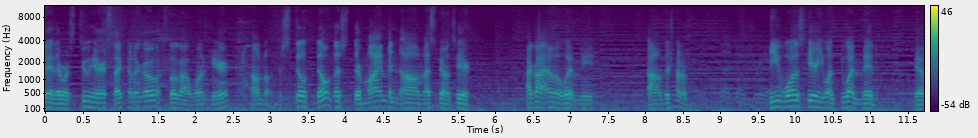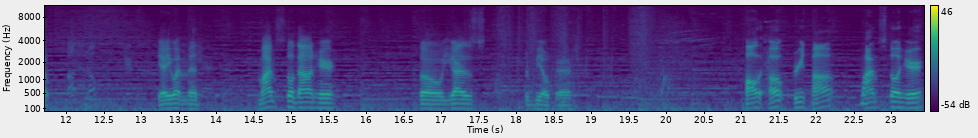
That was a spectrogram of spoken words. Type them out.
Yeah, there was two here a second ago. I still got one here. I don't know. There's still no. There's they're mime and um Espeon's here. I got Emma with me. Um, they're trying to. The, the drill. He was here. He went. He went mid. Yep. Oh. Yeah, he went mid. Mime's still down here. So you guys should be okay. Paul, oh, three top. Mime's still here.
